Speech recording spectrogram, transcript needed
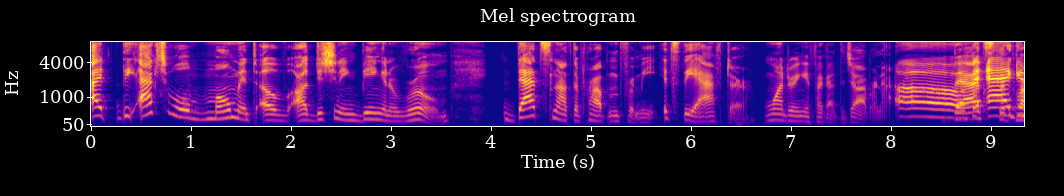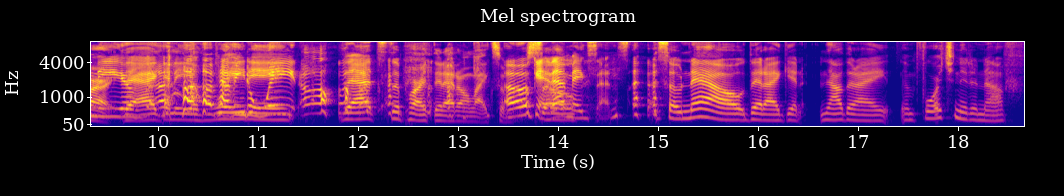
I, the actual moment of auditioning, being in a room, that's not the problem for me. It's the after, wondering if I got the job or not. Oh, that's the agony the, of, the agony of, of waiting. having to wait. Oh. That's the part that I don't like so much. Okay, so, that makes sense. so now that I get, now that I am fortunate enough,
